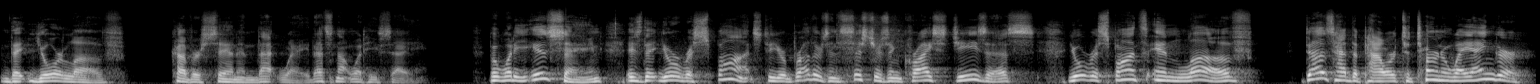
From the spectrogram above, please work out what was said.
that your love covers sin in that way. That's not what he's saying. But what he is saying is that your response to your brothers and sisters in Christ Jesus, your response in love, does have the power to turn away anger.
